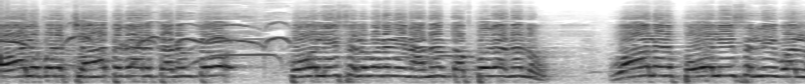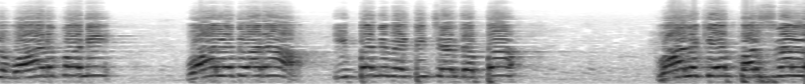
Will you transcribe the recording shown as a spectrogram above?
వాళ్ళు కూడా చేతగాని తనంతో పోలీసులు కూడా నేను అన్నాను తప్పగా అన్నాను. వాళ్ళని పోలీసుల్ని వాళ్ళు వాడుకొని వాళ్ళ ద్వారా ఇబ్బంది పెట్టించారు తప్ప వాళ్ళకే పర్సనల్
